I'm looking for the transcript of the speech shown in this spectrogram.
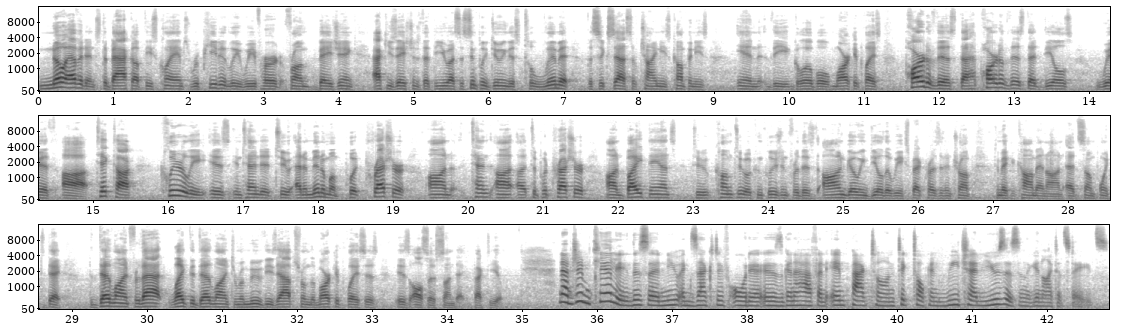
no evidence to back up these claims. Repeatedly, we've heard from Beijing accusations that the U.S. is simply doing this to limit the success of Chinese companies in the global marketplace. Part of this, that part of this that deals with uh, TikTok clearly is intended to, at a minimum, put pressure on ten, uh, uh, to put pressure on ByteDance to come to a conclusion for this ongoing deal that we expect President Trump to make a comment on at some point today. The deadline for that, like the deadline to remove these apps from the marketplaces, is also Sunday. Back to you. Now, Jim, clearly this uh, new executive order is going to have an impact on TikTok and WeChat users in the United States.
